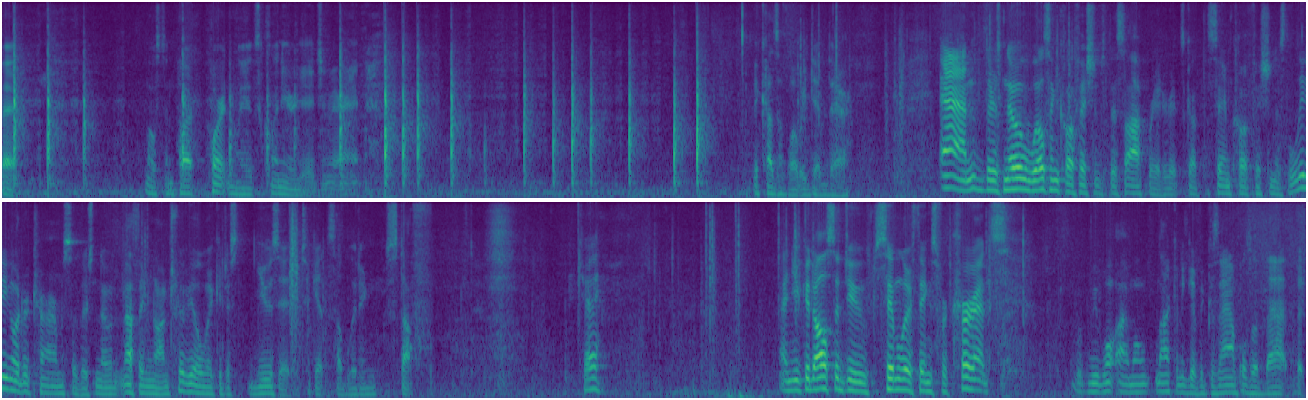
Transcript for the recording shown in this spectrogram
But most importantly, it's collinear gauge invariant because of what we did there. And there's no Wilson coefficient to this operator. It's got the same coefficient as the leading order term, so there's no, nothing non-trivial. We could just use it to get subleading stuff. Okay? And you could also do similar things for currents. We won't, I'm not going to give examples of that, but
